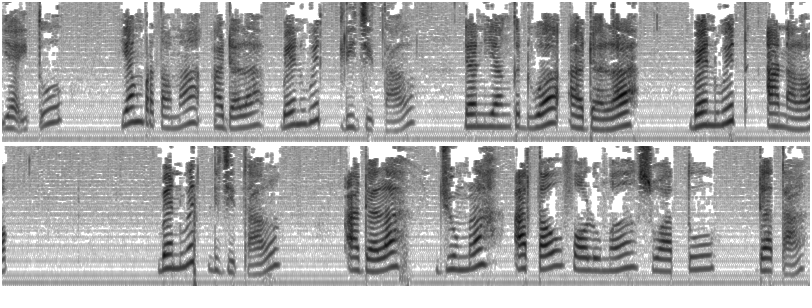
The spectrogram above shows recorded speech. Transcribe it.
yaitu yang pertama adalah bandwidth digital dan yang kedua adalah bandwidth analog Bandwidth digital adalah jumlah atau volume suatu data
